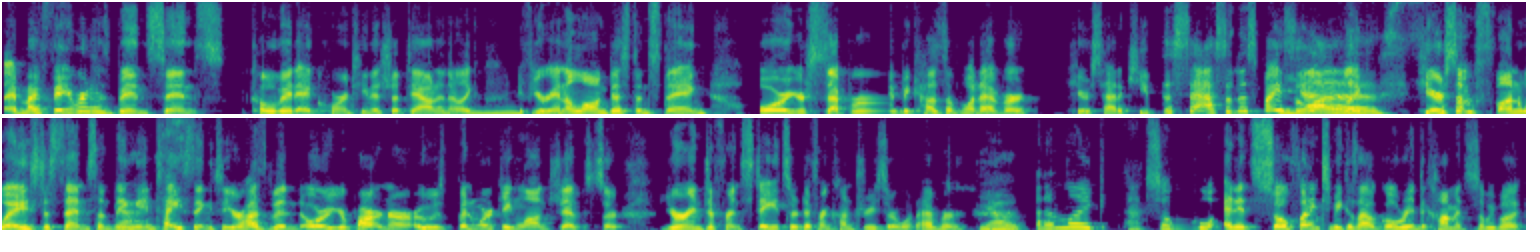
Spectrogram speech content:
And my favorite has been since COVID and quarantine has shut down, and they're like, if you're Mm-hmm. in a long distance thing or you're separated because of whatever, here's how to keep the sass and the spice alive. Like, here's some fun ways to send something Yes. enticing to your husband or your partner who's been working long shifts or you're in different states or different countries or whatever. yeah. And I'm like, that's so cool. And it's so funny to me because I'll go read the comments. Some people are like,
